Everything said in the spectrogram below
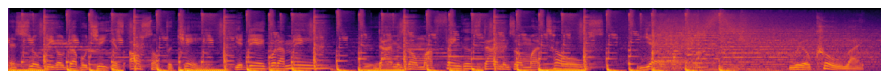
and Snoop D-O Double G is also the king. You dig what I mean? Diamonds on my fingers, diamonds on my toes. Yeah, real cool, like.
